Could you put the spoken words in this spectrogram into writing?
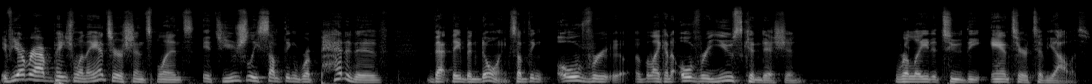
If you ever have a patient with anterior shin splints, it's usually something repetitive that they've been doing, something over, like an overuse condition related to the anterior tibialis.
